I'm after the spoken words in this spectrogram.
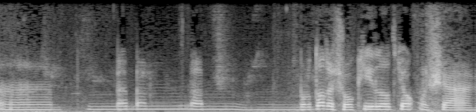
Ee, Burada da çok iyi loot yokmuş ya.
